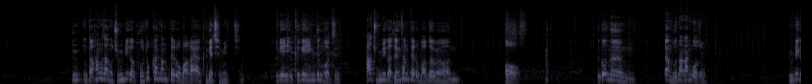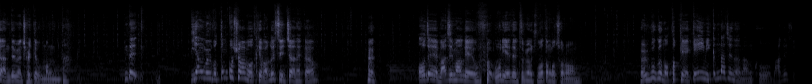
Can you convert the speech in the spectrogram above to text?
그러니까 항상 준비가 부족한 상태로 막아야 그게 재밌지. 그게 그게 힘든 거지. 다 준비가 된 상태로 막으면 어 그거는 그냥 무난한 거죠. 준비가 안 되면 절대 못 막는다. 근데 이 악 물고 똥꼬쇼 하면 어떻게 막을 수 있지 않을까요? 어제 마지막에 우리 애들 두 명 죽었던 것처럼 결국은 어떻게 게임이 끝나지는 않고 막을 수 있...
